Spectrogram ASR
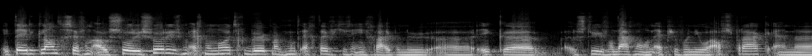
Ik tegen die klant gezegd van, oh sorry, sorry, is me echt nog nooit gebeurd, maar ik moet echt eventjes ingrijpen nu. Uh, ik uh, stuur je vandaag nog een appje voor een nieuwe afspraak en uh,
